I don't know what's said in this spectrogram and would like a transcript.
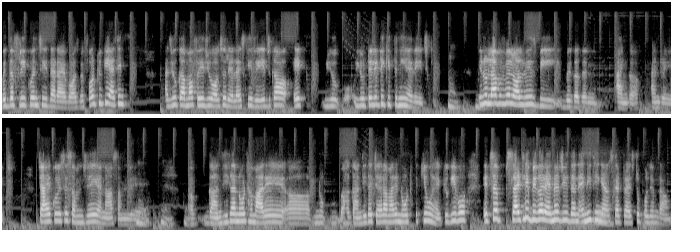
with the frequency that I was before क्योंकि I think as you come of age you also realise कि रेज का एक यूटिलिटी कितनी है रेज की। You know love will always be bigger than anger and rage चाहे कोई उसे समझे या ना समझे। हम्म, हम्म, अब गांधी का नोट हमारे गांधी का चेहरा हमारे नोट पे क्यों है? क्योंकि वो it's a slightly bigger energy than anything else that tries to pull him down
